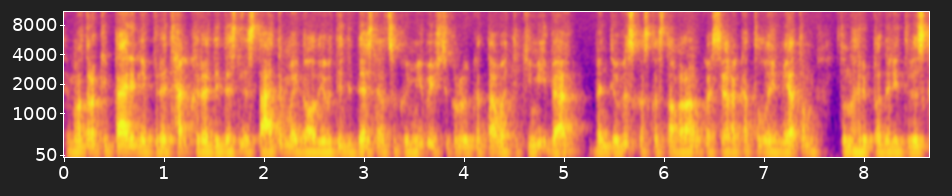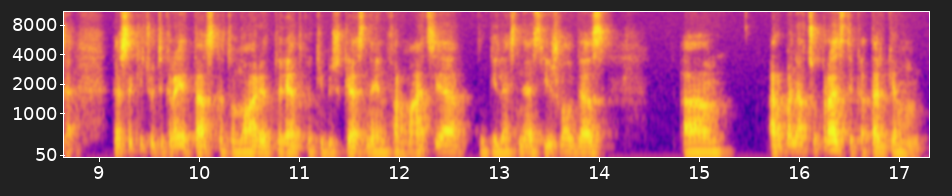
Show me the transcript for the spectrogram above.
Tai man atrodo, kai perini prie ten, kur yra didesni statymai, gal jauti didesnį atsakomybę, iš tikrųjų, kad tavo tikimybė, bent jau viskas, kas tavo rankose yra, kad tu laimėtum, tu nori padaryti viską. Tai aš sakyčiau tikrai tas, kad tu nori turėti kokybiškesnę informaciją, gilesnės išvalgas, arba net suprasti, kad tarkim,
